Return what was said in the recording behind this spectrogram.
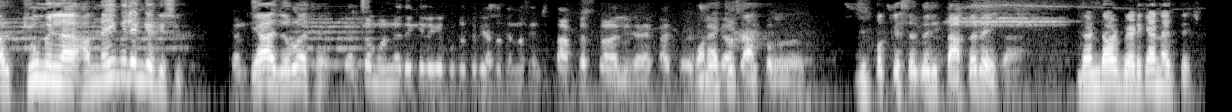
और क्यों मिलना हम नहीं मिलेंगे किसी को। क्या जरूरत है? त्यांचं म्हणणं देखील आहे की कुठेतरी आता त्यांना त्यांची ताकद कळालेली आहे. काय घडलंय का कोणाची असं दीपक? ताकद दीपक केसरकरची ताकद आहे का? दंडावर बेडक्या नाहीत त्याच्या.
